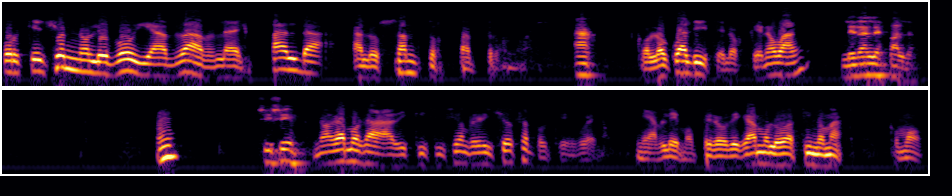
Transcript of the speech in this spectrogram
Porque yo no le voy a dar la espalda a los santos patronos. Ah. Con lo cual dice, los que no van... Le dan la espalda. ¿Mm? Sí, sí. No hagamos la disquisición religiosa porque, bueno, ni hablemos, pero digámoslo así nomás, como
